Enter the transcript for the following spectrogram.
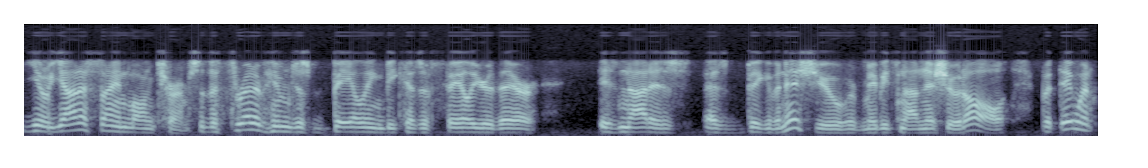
you know Giannis signed long term, so the threat of him just bailing because of failure there is not as as big of an issue, or maybe it's not an issue at all. But they went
